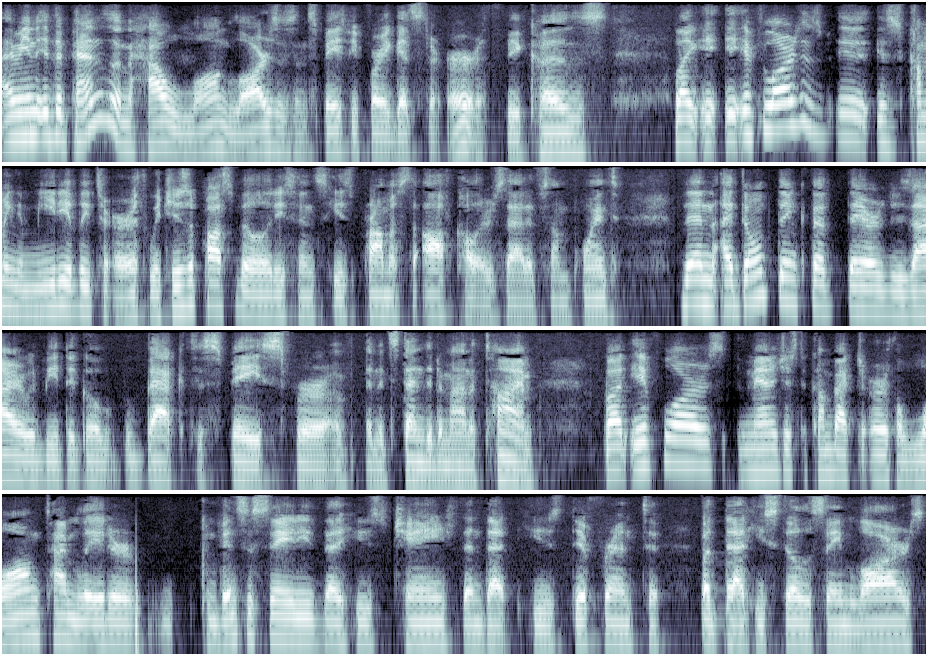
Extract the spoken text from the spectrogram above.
I mean, it depends on how long Lars is in space before he gets to Earth, because, like, if Lars is is coming immediately to Earth, which is a possibility since he's promised to off colors that at some point, then I don't think that their desire would be to go back to space for a, an extended amount of time. But if Lars manages to come back to Earth a long time later, convinces Sadie that he's changed and that he's different, but that he's still the same Lars,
